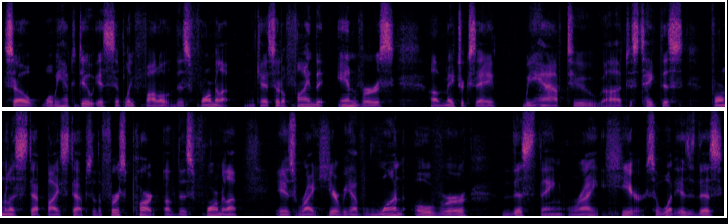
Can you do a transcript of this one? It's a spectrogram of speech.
So what we have to do is simply follow this formula. Okay, so to find the inverse of matrix A, we have to uh, just take this formula step by step. So the first part of this formula is right here. We have 1 over this thing right here. So what is this?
